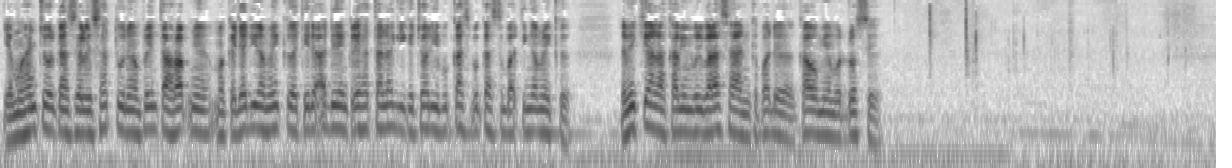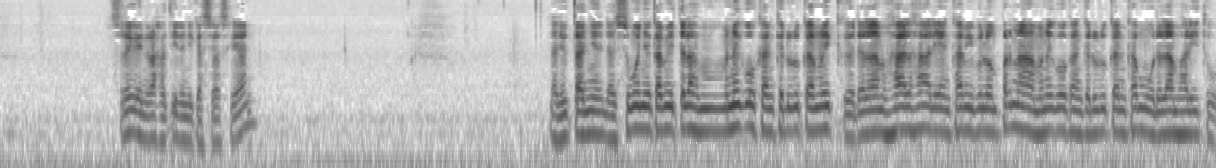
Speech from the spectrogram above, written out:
Yang menghancurkan segala satu dengan perintah Rabbnya, maka jadilah mereka tidak ada yang kelihatan lagi kecuali bekas-bekas tempat tinggal mereka. Demikianlah kami beri balasan kepada kaum yang berdosa. Saudara yang dirahmati dan dikasih sekalian Lanjutannya Dan semuanya kami telah meneguhkan kedudukan mereka Dalam hal-hal yang kami belum pernah meneguhkan kedudukan kamu dalam hal itu.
